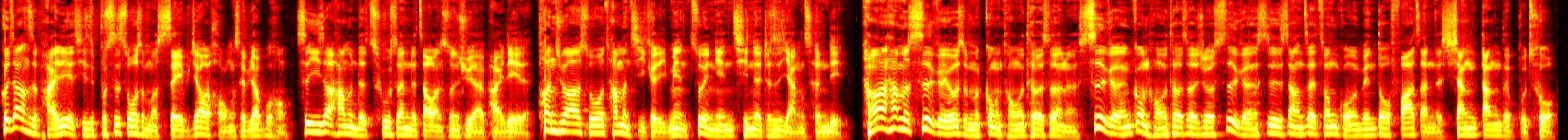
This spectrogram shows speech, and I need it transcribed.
会这样子排列，其实不是说什么谁比较红谁比较不红，是依照他们的出生的早晚顺序来排列的。换句话说，他们几个里面最年轻的就是杨丞琳。好，那他们四个有什么共同的特色呢？四个人共同的特色就是四个人是。事实上，在中国那边都发展的相当的不错，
